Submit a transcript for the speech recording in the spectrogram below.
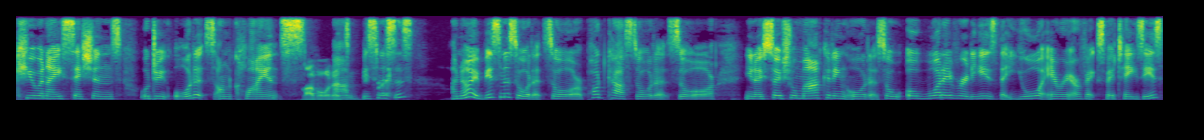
Q&A sessions or do audits on clients' Love audits. Um, businesses. I know business audits or podcast audits or, you know, social marketing audits or, or whatever it is that your area of expertise is.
